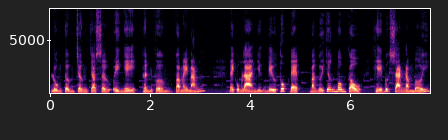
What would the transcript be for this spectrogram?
luôn tượng trưng cho sự uy nghi, thịnh vượng và may mắn. Đây cũng là những điều tốt đẹp mà người dân mong cầu khi bước sang năm mới.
